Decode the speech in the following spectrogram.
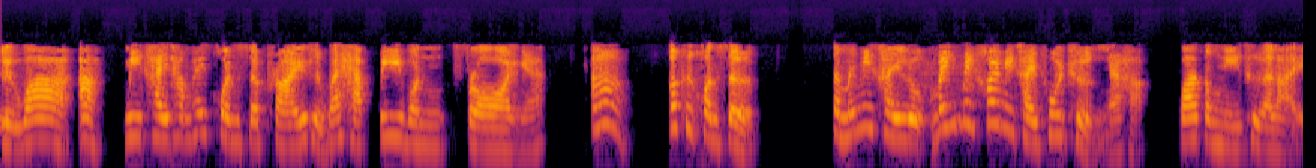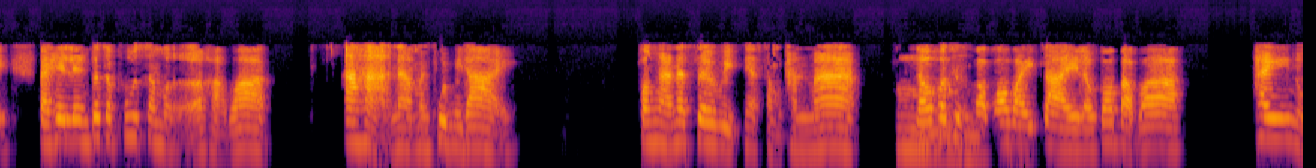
หรือว่า อะ มีใครทำให้คนเซอร์ไพรส์หรือว่า happy บนฟลอร์อย่างเงี้ยอ้าวก็คือคนเสิร์ฟ แต่ไม่มีใครรู้ไม่ไม่ค่อยมีใครพูดถึงนะคะว่าตรงนี้คืออะไร แต่ Hélène ก็จะพูดเสมอค่ะ ว่าอาหารน่ะ มันพูดไม่ได้ เพราะงั้นอะ service เนี่ยสำคัญมาก แล้วเขาถึงแบบว่าไว้ใจแล้วก็แบบว่าให้หนู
